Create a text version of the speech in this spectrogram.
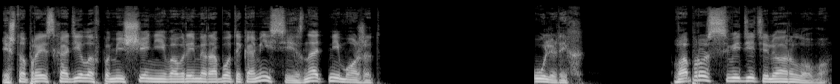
И что происходило в помещении во время работы комиссии, знать не может. Ульрих. Вопрос свидетелю Орлову.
